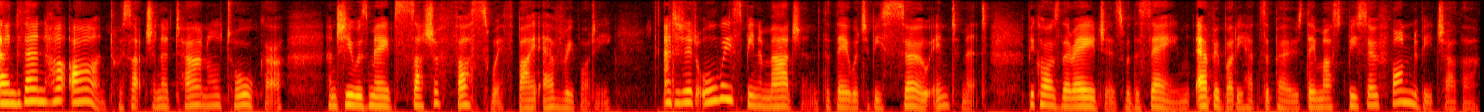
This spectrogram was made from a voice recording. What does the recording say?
and then her aunt was such an eternal talker, and she was made such a fuss with by everybody; and it had always been imagined that they were to be so intimate; because their ages were the same everybody had supposed they must be so fond of each other.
